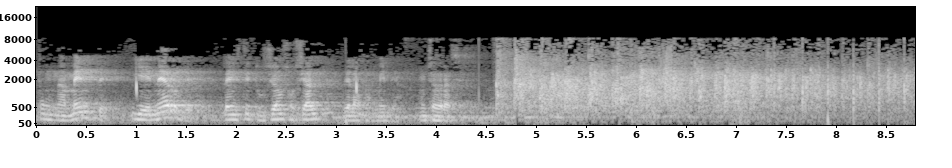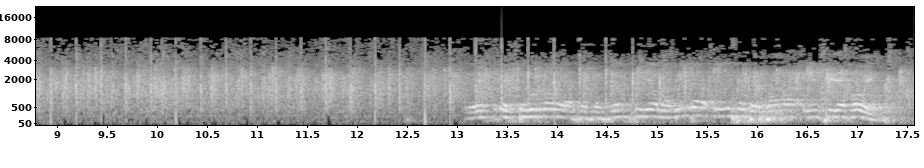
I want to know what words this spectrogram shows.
fundamente y enerve la institución social de la familia. Muchas gracias. Es el de Asociación Civil a la Vida y se Joven.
